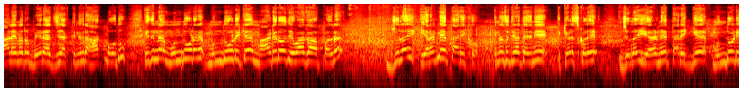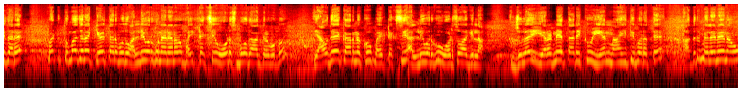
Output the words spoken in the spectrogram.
ನಾಳೆ ಏನಾದ್ರು ಬೇರೆ ಅರ್ಜಿ ಹಾಕ್ತೀನಿ ಅಂದರೆ ಹಾಕ್ಬೋದು. ಇದನ್ನು ಮುಂದೂಡ, ಮುಂದೂಡಿಕೆ ಮಾಡಿರೋದು ಇವಾಗ ಅಪ್ಪ ಅಂದರೆ ಜುಲೈ ಎರಡನೇ ತಾರೀಕು. ಇನ್ನೊಂದ್ಸತಿ ಹೇಳ್ತಾ ಇದ್ದೀನಿ, ಕೇಳಿಸ್ಕೊಳ್ಳಿ. ಜುಲೈ ಎರಡನೇ ತಾರೀಕಿಗೆ ಮುಂದೂಡಿದ್ದಾರೆ. ಬಟ್ ತುಂಬ ಜನ ಕೇಳ್ತಾ ಇರ್ಬೋದು, ಅಲ್ಲಿವರೆಗೂ ನಾನು ಏನಾದರೂ ಬೈಕ್ ಟ್ಯಾಕ್ಸಿ ಓಡಿಸ್ಬೋದಾ ಅಂತ ಹೇಳ್ಬಿಟ್ಟು. ಯಾವುದೇ ಕಾರಣಕ್ಕೂ ಬೈಕ್ ಟ್ಯಾಕ್ಸಿ ಅಲ್ಲಿವರೆಗೂ ಓಡಿಸೋ ಆಗಿಲ್ಲ ಜುಲೈ ಎರಡನೇ ತಾರೀಕು ಏನು ಮಾಹಿತಿ ಬರುತ್ತೆ, ಅದ್ರ ಮೇಲೇ ನಾವು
